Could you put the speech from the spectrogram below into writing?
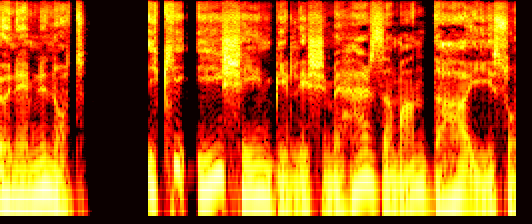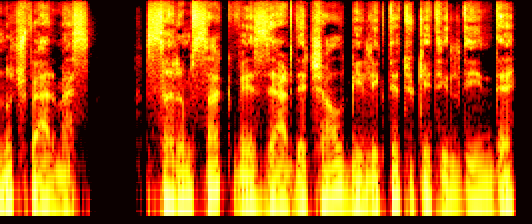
Önemli not. İki iyi şeyin birleşimi her zaman daha iyi sonuç vermez. Sarımsak ve zerdeçal birlikte tüketildiğinde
